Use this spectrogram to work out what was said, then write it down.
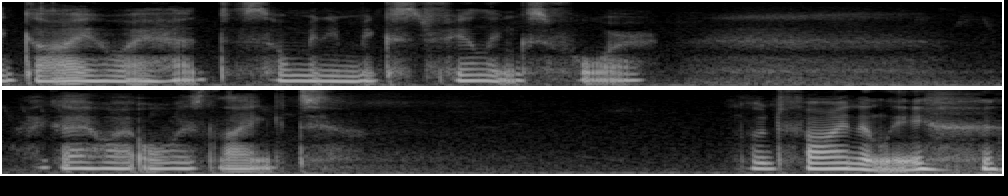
a guy who I had so many mixed feelings for a guy who I always liked would finally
